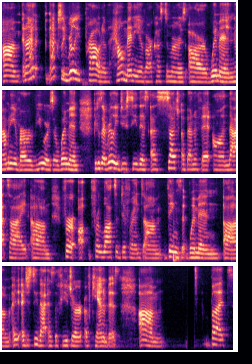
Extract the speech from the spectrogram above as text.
um, and I'm actually really proud of how many of our customers are women, how many of our reviewers are women, because I really do see this as such a benefit on that side um, for uh, for lots of different um, things that women. Um, I, I, just see that as the future of cannabis. Um, but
